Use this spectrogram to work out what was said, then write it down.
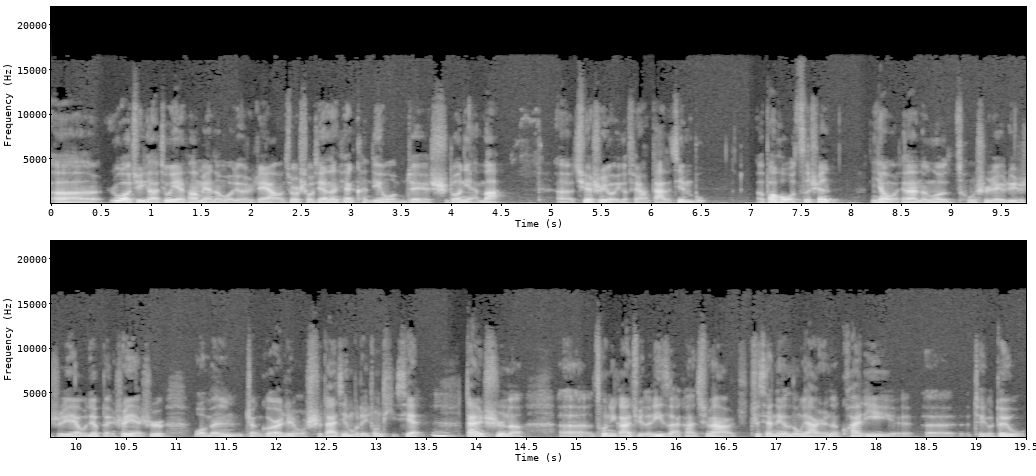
呃，如果具体到就业方面呢，我觉得是这样，就是首先呢，先肯定我们这十多年吧。呃，确实有一个非常大的进步，呃，包括我自身，你像我现在能够从事这个律师职业，我觉得本身也是我们整个这种时代进步的一种体现。嗯，但是呢，呃，从你刚才举的例子来看，起码之前那个聋哑人的快递，呃，这个队伍，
